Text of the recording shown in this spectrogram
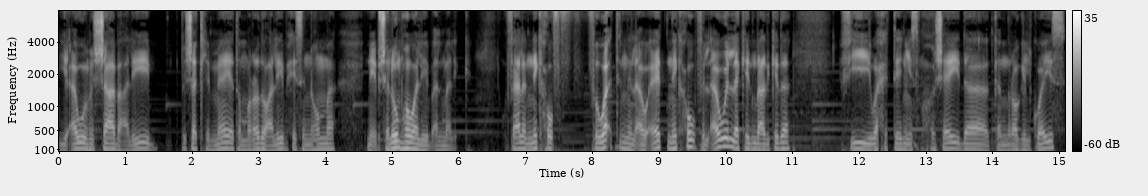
يقوم الشعب عليه بشكل ما يتمردوا عليه بحيث إن هما إن إبشالوم هو اللي يبقى الملك. وفعلا نجحوا في وقت من الأوقات نجحوا في الأول لكن بعد كده في واحد تاني اسمه حشاي ده كان راجل كويس.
